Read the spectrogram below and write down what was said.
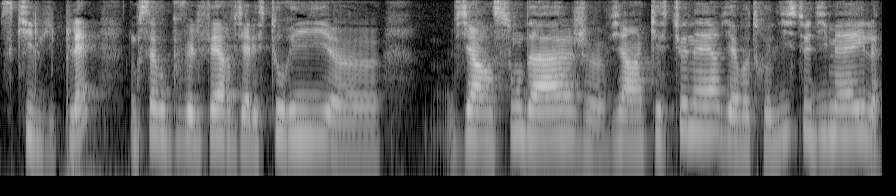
ce qui lui plaît. Donc ça, vous pouvez le faire via les stories, euh, via un sondage, via un questionnaire, via votre liste d'emails.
